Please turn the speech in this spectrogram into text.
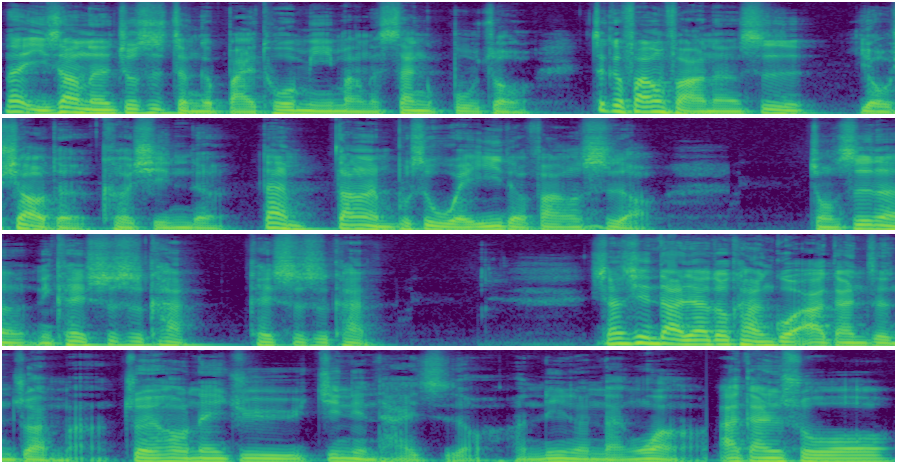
那以上呢，就是整个摆脱迷茫的三个步骤，这个方法呢是有效的、可行的，但当然不是唯一的方式哦。总之呢，你可以试试看。可以试试看，相信大家都看过《阿甘正传》嘛？最后那句经典台词哦，很令人难忘。阿甘说：“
